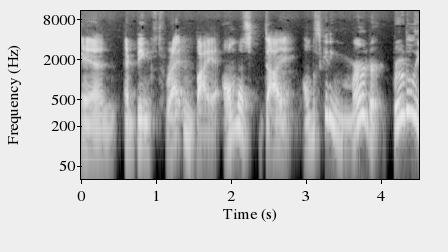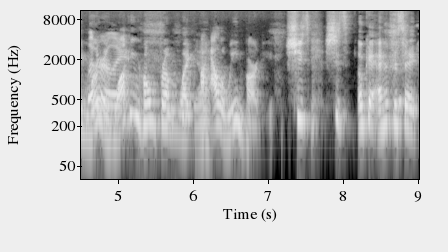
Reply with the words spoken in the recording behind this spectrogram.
and and being threatened by it, almost dying, almost getting murdered, brutally murdered, Literally. walking home from like Yeah. a Halloween party. She's she's okay. I have to say,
